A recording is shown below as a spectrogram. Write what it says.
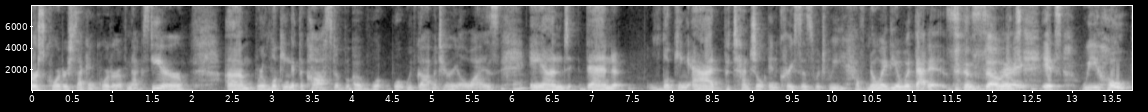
first quarter, second quarter of next year, um, we're looking at the cost of, of what, what we've got material wise, and then looking at potential increases, which we have no idea what that is. so Right. it's it's we hope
